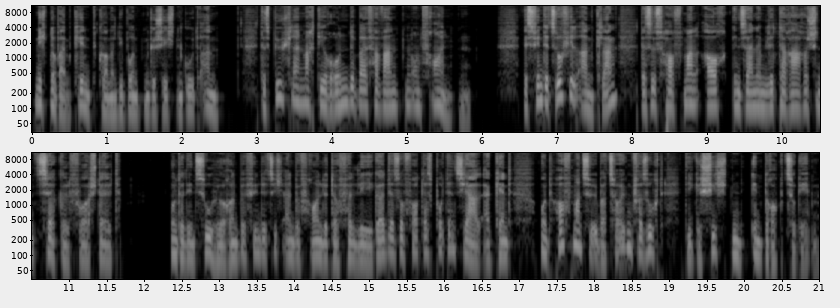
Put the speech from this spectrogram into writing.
Nicht nur beim Kind kommen die bunten Geschichten gut an. Das Büchlein macht die Runde bei Verwandten und Freunden. Es findet so viel Anklang, dass es Hoffmann auch in seinem literarischen Zirkel vorstellt. Unter den Zuhörern befindet sich ein befreundeter Verleger, der sofort das Potenzial erkennt und Hoffmann zu überzeugen versucht, die Geschichten in Druck zu geben.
